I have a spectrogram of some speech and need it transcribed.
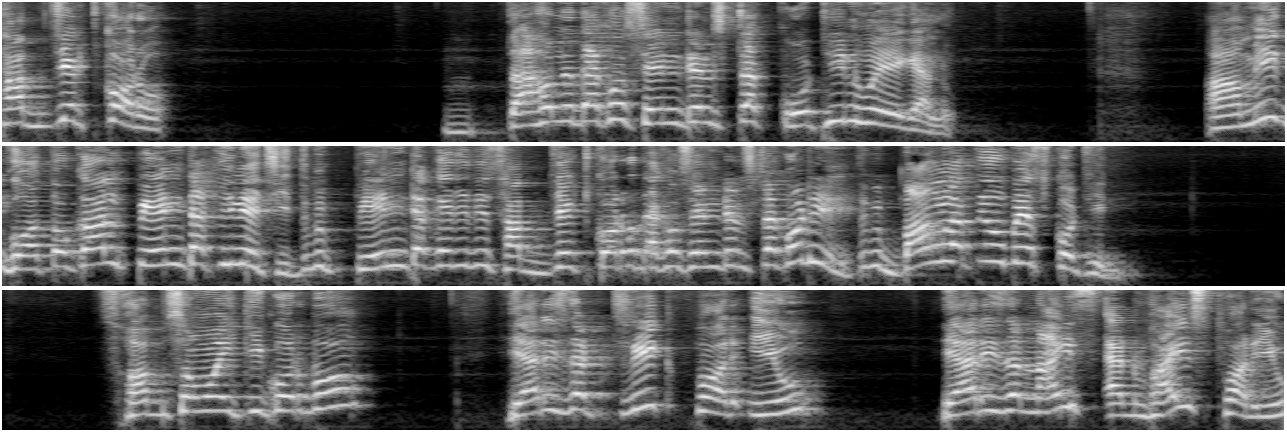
সাবজেক্ট করো। তাহলে দেখো সেন্টেন্সটা কঠিন হয়ে গেল। আমি গতকাল পেনটা কিনেছি, তুমি পেনটাকে যদি সাবজেক্ট করো, দেখো সেন্টেন্সটা কঠিন, তুমি বাংলাতেও বেশ কঠিন। সব সময় কি করব? Here is a trick for you here is a nice advice for you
